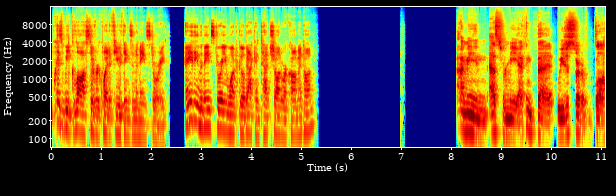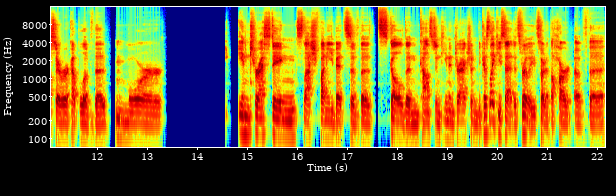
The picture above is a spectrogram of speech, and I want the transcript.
Because we glossed over quite a few things in the main story. Anything in the main story you want to go back and touch on or comment on? I mean, as for me, I think that we just sort of glossed over a couple of the more interesting slash funny bits of the Skuld and Constantine interaction because, like you said, it's really sort of the heart of the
